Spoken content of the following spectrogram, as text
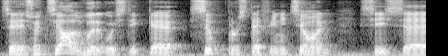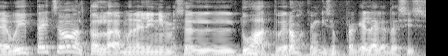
see sotsiaalvõrgustike sõprusdefinitsioon, siis eh, võib täitsa vabalt olla mõnel inimesel tuhat või rohkemgi sõpra, kellega ta siis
